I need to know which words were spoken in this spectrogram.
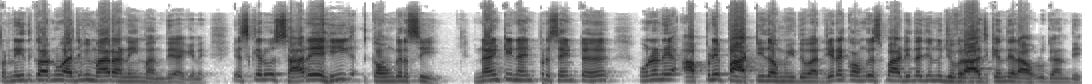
ਪ੍ਰਨੀਤ ਕੌਰ ਨੂੰ ਅੱਜ ਵੀ ਮਹਾਰਾਣੀ ਮੰਨਦੇ ਹੈਗੇ ਨੇ। ਇਸ ਕਰਕੇ ਉਹ ਸਾਰੇ ਹੀ ਕਾਂਗਰਸੀ 99% ਉਹਨਾਂ ਨੇ ਆਪਣੇ ਪਾਰਟੀ ਦਾ ਉਮੀਦਵਾਰ ਜਿਹੜਾ ਕਾਂਗਰਸ ਪਾਰਟੀ ਦਾ ਜਿਹਨੂੰ ਯੁਵਰਾਜ ਕਹਿੰਦੇ ਰਾਹੁਲ ਗਾਂਧੀ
